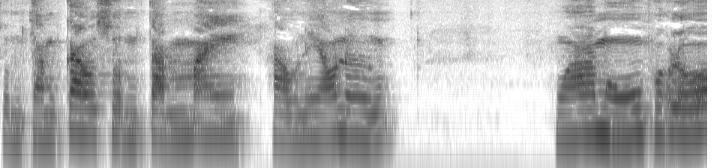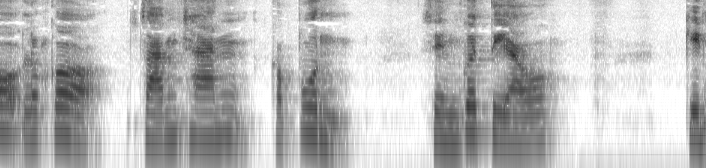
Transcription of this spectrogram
สมตำเก้าสมตำไม้ข้าวเหนียวหนึ่งหัวหมูพะโล้แล้วก็สามชั้นกระปุ่นเส้นก๋วยเตี๋ยว กิน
